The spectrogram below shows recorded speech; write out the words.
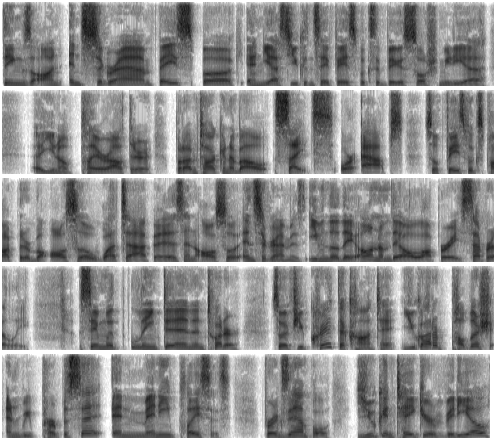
things on Instagram, Facebook, and yes, you can say Facebook's the biggest social media uh, you know player out there but i'm talking about sites or apps. So facebook's popular but also whatsapp is and also instagram is. Even though they own them they all operate separately. Same with linkedin and twitter. So if you create the content you got to publish and repurpose it in many places. For example you can take your video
